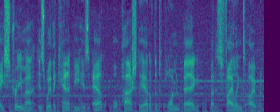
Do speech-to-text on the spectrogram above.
A streamer is where the canopy is out or partially out of the deployment bag but is failing to open.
